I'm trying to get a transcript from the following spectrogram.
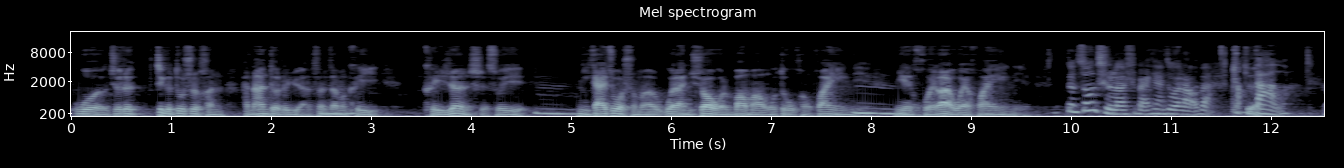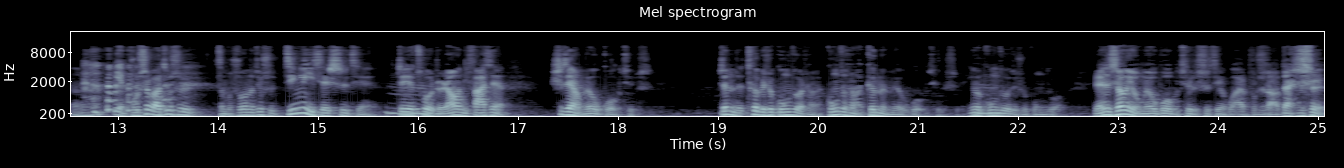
我觉得这个都是很很难得的缘分，咱们可以可以认识，所以，嗯，你该做什么，未来你需要我的帮忙，我都很欢迎你，你回来我也欢迎你，更松弛了，是吧？现在作为老板，长大了，也不是吧，就是怎么说呢，就是经历一些事情，这些挫折，然后你发现世界上没有过不去的事，真的，特别是工作上，工作上根本没有过不去的事，因为工作就是工作，人生有没有过不去的事情我还不知道，但是，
